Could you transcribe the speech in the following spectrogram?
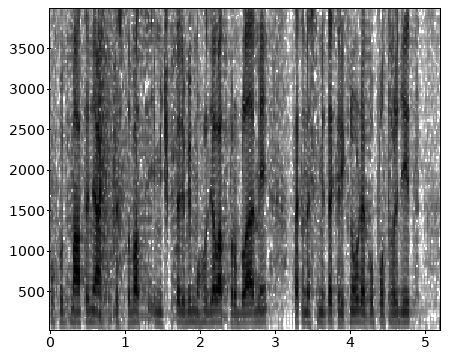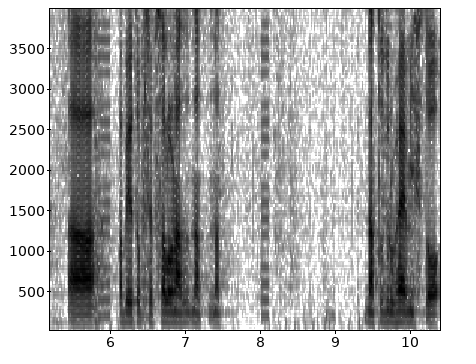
pokud máte nějaký testovací image, který by mohl dělat problémy, tak nesmíte kliknout jako potvrdit, aby je to přepsalo na, na, na, na to druhé místo,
